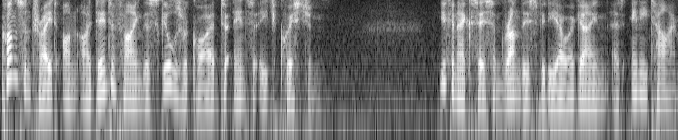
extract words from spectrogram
concentrate on identifying the skills required to answer each question. You can access and run this video again at any time.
